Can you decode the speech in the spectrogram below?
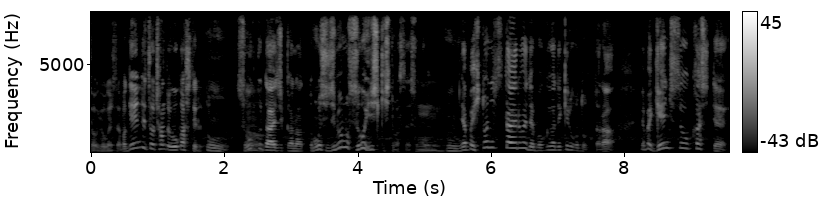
そう表現してやっぱ現実をちゃんと動かしてると、うん、すごく大事かなと、もし自分もすごい意識してますねそこ、うん。やっぱり人に伝える上で僕ができることったらやっぱり現実を動かして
